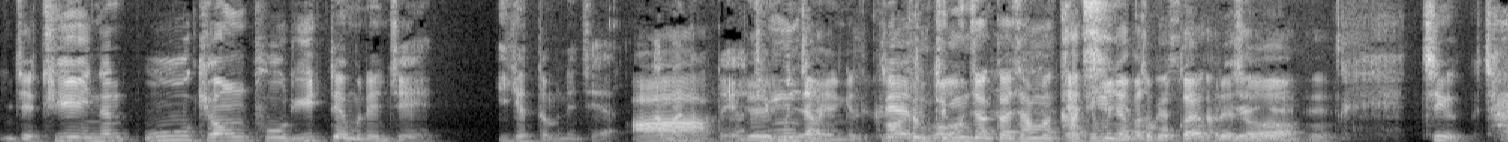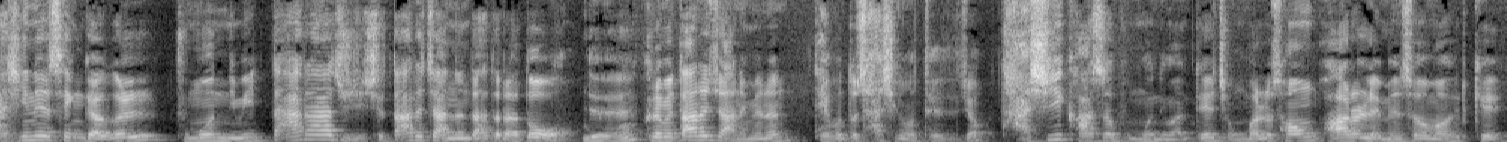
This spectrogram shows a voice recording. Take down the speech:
이제 뒤에 있는 우경부리 때문에 이제 이게 때문에 이제 아, 아마 예, 예, 뒷문장을 예. 연결. 아, 그래가지고 그럼 뒷문장까지 한번 예, 같이 뒷문장 가서 보겠습니다. 볼까요? 그래서 예, 예, 예. 즉 자신의 생각을 부모님이 따라주지, 즉 따르지 않는다 하더라도 예. 그러면 따르지 않으면은 대부분 또 자식은 어떻게 되죠? 다시 가서 부모님한테 정말로 성 화를 내면서 막 이렇게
